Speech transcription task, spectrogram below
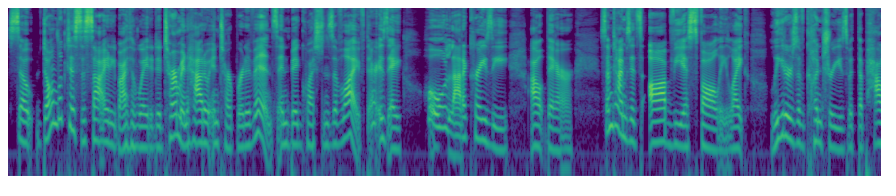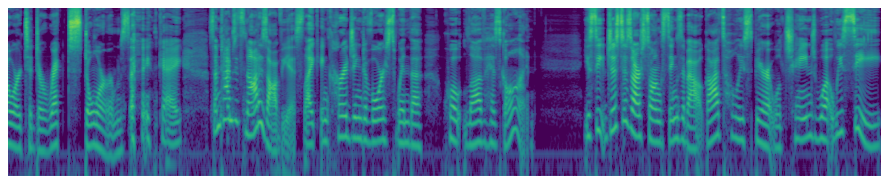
So don't look to society, by the way, to determine how to interpret events and big questions of life. There is a whole lot of crazy out there. Sometimes it's obvious folly, like leaders of countries with the power to direct storms. okay. Sometimes it's not as obvious, like encouraging divorce when the quote, love has gone. You see, just as our song sings about, God's Holy Spirit will change what we see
